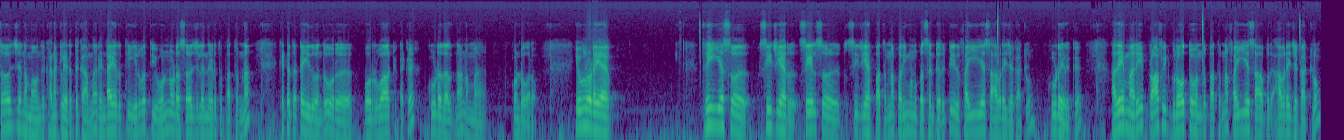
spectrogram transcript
சர்ஜை நம்ம வந்து கணக்கில் எடுத்துக்காமல் ரெண்டாயிரத்தி இருபத்தி ஒன்னோட சர்ஜ்லேருந்து எடுத்து பார்த்தோம்னா கிட்டத்தட்ட இது வந்து ஒரு ஒரு ரூபா கிட்டக்க கூடுதல் தான் நம்ம கொண்டு வரோம். இவங்களுடைய three years CAGR sales CAGR பார்த்தோம்னா பதிமூணு பர்சன்ட் இருக்குது இது ஃபைவ் இயர்ஸ் ஆவரேஜை காட்டிலும் கூட இருக்குது அதே மாதிரி ப்ராஃபிட் க்ரோத்தும் வந்து பார்த்தோம்னா ஃபைவ் இயர்ஸ் ஆவரேஜை காட்டிலும்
